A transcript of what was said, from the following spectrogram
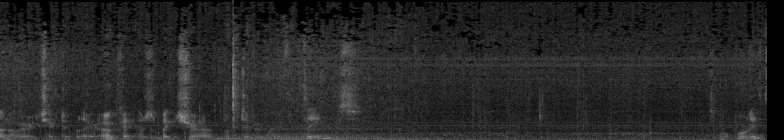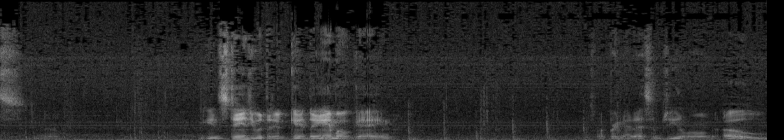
Oh no, I already checked over there. Okay, I was just making sure I looked everywhere for things. Small bullets? No. You're getting stingy with the, the ammo game. So I bring that SMG along. Oh.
